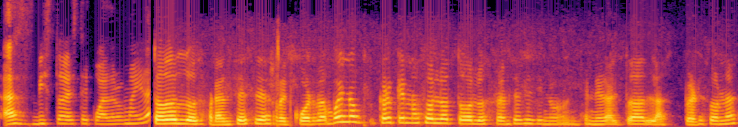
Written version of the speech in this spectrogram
¿Has visto este cuadro, Mayra? Todos los franceses recuerdan, bueno, creo que no solo todos los franceses, sino en general todas las personas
